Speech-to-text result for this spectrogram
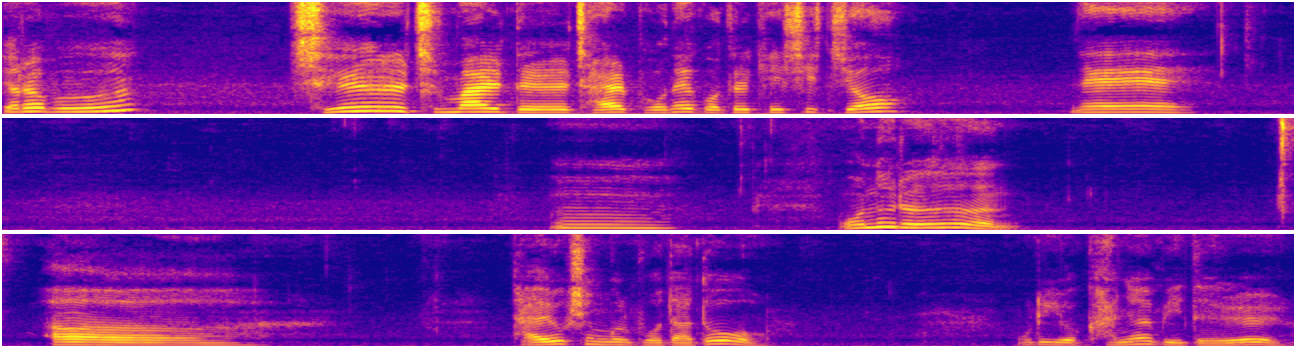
여러분, 질 주말들 잘 보내고들 계시죠? 네. 음, 오늘은, 어, 다육식물보다도 우리 요 간엽이들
